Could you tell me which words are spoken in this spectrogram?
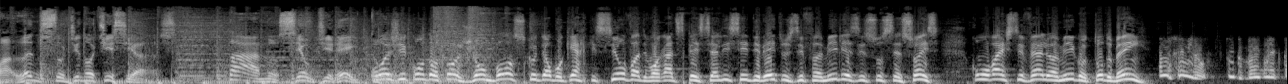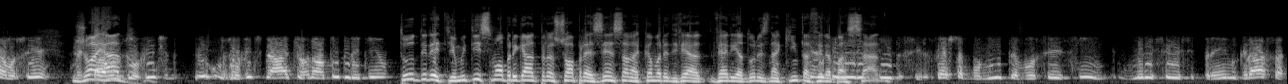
Balanço de Notícias. Tá no seu direito. Hoje com o doutor João Bosco de Albuquerque Silva, advogado especialista em direitos de famílias e sucessões. Como vai este velho amigo? Tudo bem? Oi, filho. Tudo bem? Como é que tá você? Joiado. Os ouvintes, os ouvintes da Rádio Jornal, tudo direitinho? Tudo direitinho. Muitíssimo obrigado pela sua presença na Câmara de Vereadores na quinta-feira passada. Merecido, Ciro. Festa bonita. Você, sim, mereceu esse prêmio. Graça,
